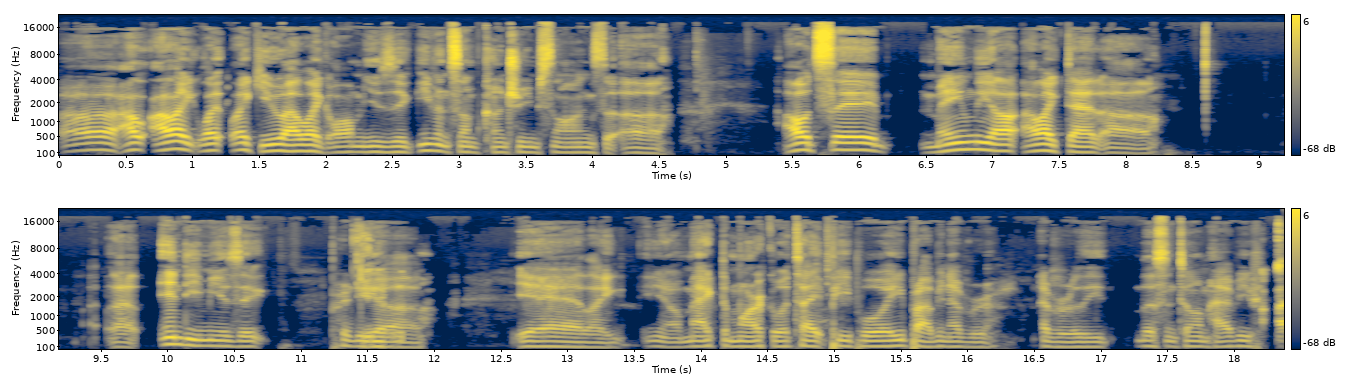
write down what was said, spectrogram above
uh, I, I like like like you. I like all music, even some country songs. Uh, I would say mainly I, I like that uh, that indie music. Pretty Indie uh, yeah, like you know Mac DeMarco type people. You probably never never really listened to him, have you? I-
